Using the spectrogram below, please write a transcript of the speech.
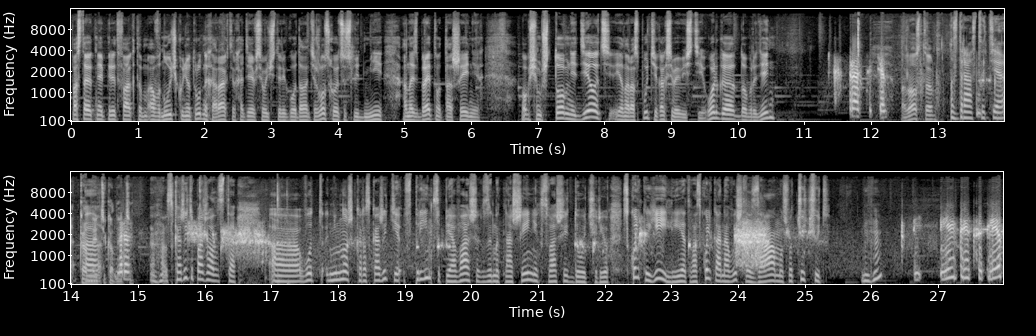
поставят меня перед фактом. А внучка, у нее трудный характер, хотя ей всего 4 года. Она тяжело сходится с людьми, она избирательна в отношениях. В общем, что мне делать? Я на распутье, как себя вести? Ольга, добрый день. Здравствуйте. Пожалуйста, Здравствуйте. канете, А, канете. Ага. Скажите, пожалуйста, а, вот немножко расскажите, в принципе, о ваших взаимоотношениях с вашей дочерью. Сколько ей лет, во сколько она вышла замуж? Вот чуть-чуть. Мгм. Ей 30 лет.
